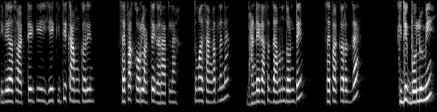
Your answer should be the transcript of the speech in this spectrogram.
तिला असं वाटते की हे किती काम करीन. स्वयंपाक करू लागते घरातला. तुम्हाला सांगितलं ना? भांडे घासत जा म्हणून दोन टाईम स्वयंपाक करत जा. किती बोलू मी?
